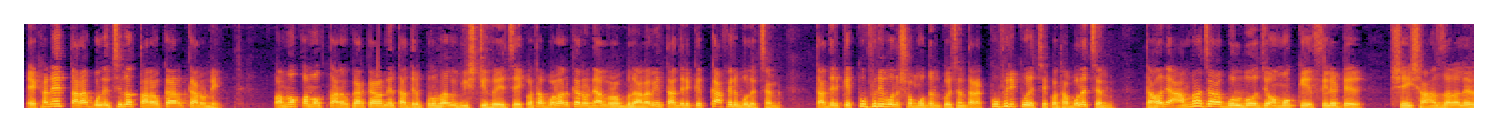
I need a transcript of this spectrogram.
এখানে তারা বলেছিল তারকার কারণে। অমক অমক তারকার কারণে তাদের প্রভাবে বৃষ্টি হয়েছে। কথা বলার কারণে আল্লাহ রব্বুল আলমিন তাদেরকে কাফের বলেছেন। তাদেরকে কুফরি বলে সম্বোধন করেছেন। তারা কুফরি করেছে কথা বলেছেন। তাহলে আমরা যারা বলব যে অমককে সিলেটের সেই শাহজালালের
